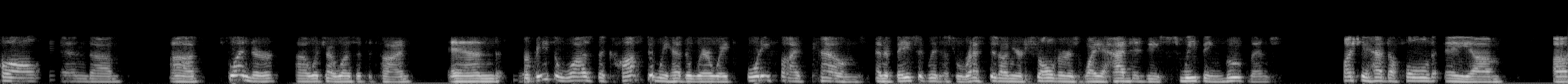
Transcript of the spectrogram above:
tall and um, uh, slender, uh, which I was at the time. And the reason was the costume we had to wear weighed 45 pounds, and it basically just rested on your shoulders while you had to do sweeping movements. Plus, you had to hold a, um, a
